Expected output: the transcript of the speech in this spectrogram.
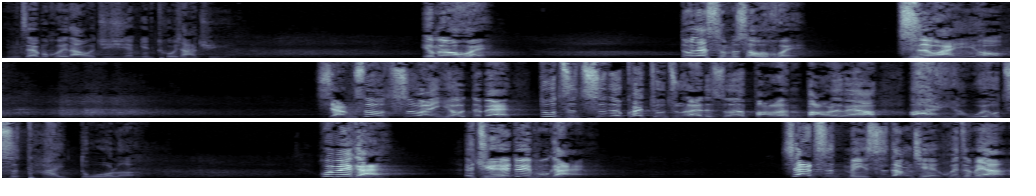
你们再不回答，我继续想给你拖下去。有没有悔？都在什么时候悔？吃完以后，享受吃完以后，对不对？肚子吃的快吐出来的时候，饱了很饱了，对不对啊？哎呀，我又吃太多了，会不会改？哎，绝对不改。下次美食当前会怎么样？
